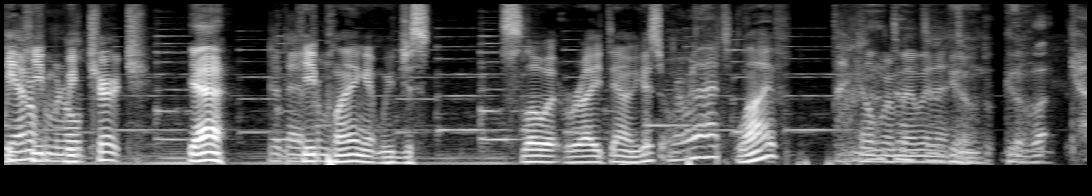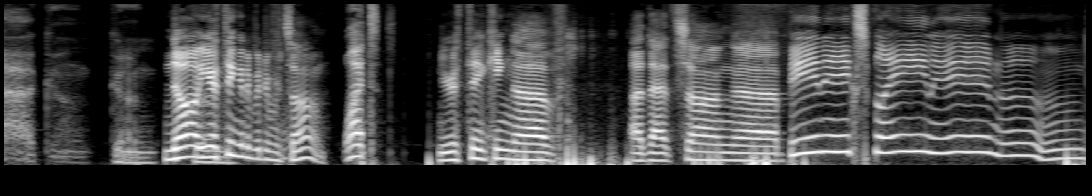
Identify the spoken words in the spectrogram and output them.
piano keep- from an we- old church. Yeah. Keep from- playing it. We just slow it right down. You guys remember that live? I don't remember that. Gung, gung, ga, gung, gung, No, you're thinking of a different song. What? You're thinking of uh, that song, uh, "Been Explaining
